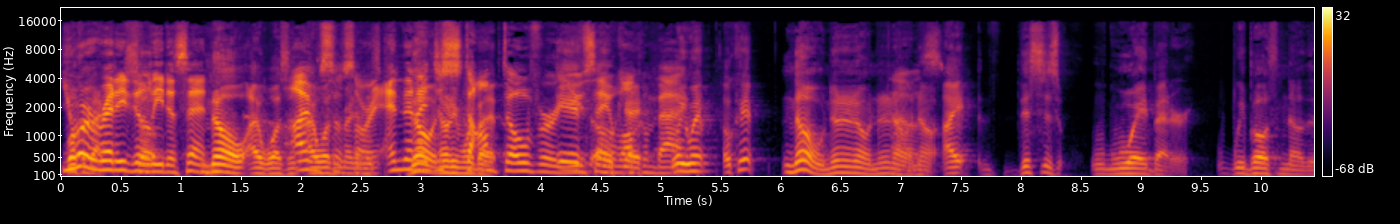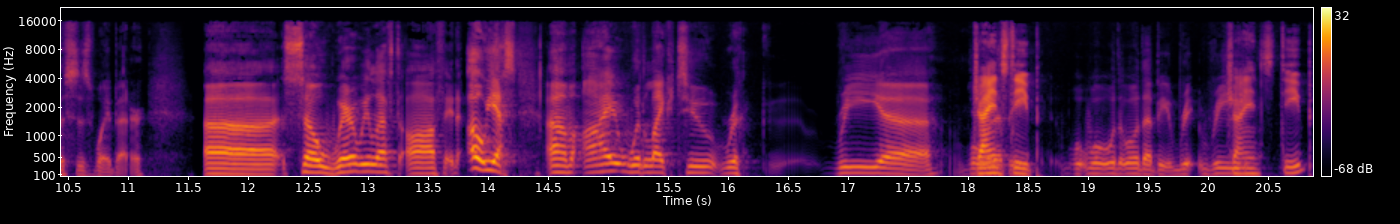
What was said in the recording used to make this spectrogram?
You Welcome weren't back. ready to So- lead us in. No, I wasn't. I'm I wasn't so ready to sorry. And then No, I don't just even worry about stomped over you It's saying okay. welcome back. We went okay. No, no, no, no, no, no, That no. was- I. This is way better. We both know this is way better. Uh, so where we left off, and oh yes, um, I would like to re, re uh, what would Giant that be? Steep. What, what, what would that be? Re, re, Giants Deep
